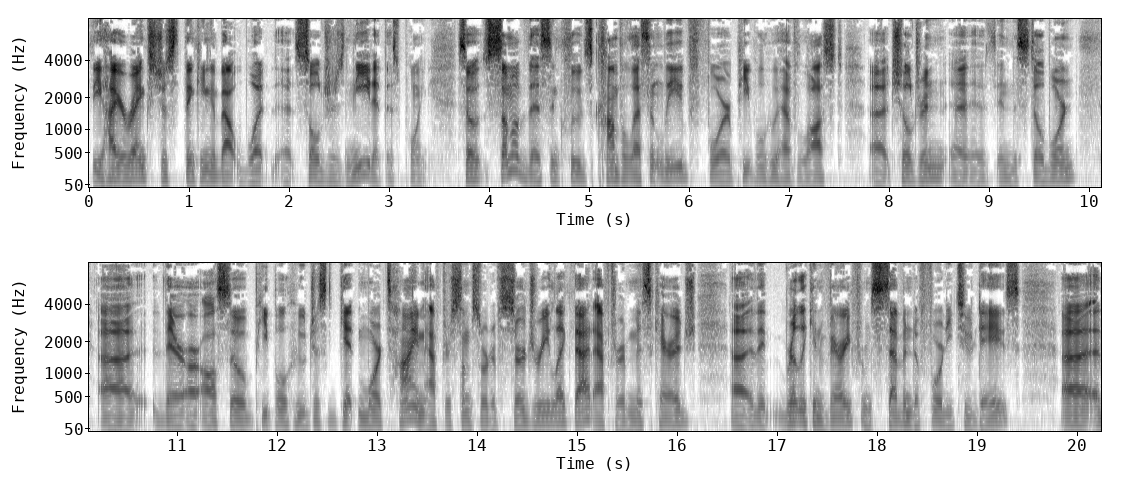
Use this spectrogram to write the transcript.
the higher ranks just thinking about what uh, soldiers need at this point. So some of this includes convalescent leave for people who have lost uh, children uh, in the stillborn. Uh, there are also people who just get more time after some sort of surgery like that, after a miscarriage. Uh, they really can vary from seven to 42 days. Uh,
